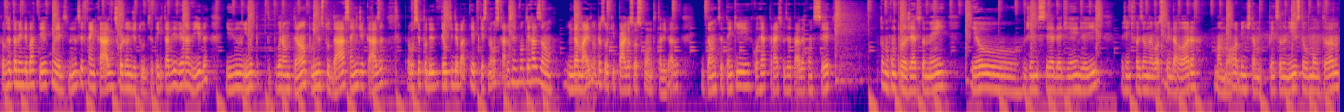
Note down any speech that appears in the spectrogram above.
para você também debater com eles. Não é você ficar em casa discordando de tudo. Você tem que estar tá vivendo a vida, indo, indo procurar um trampo, indo estudar, saindo de casa para você poder ter o que debater, porque senão os caras sempre vão ter razão. Ainda mais uma pessoa que paga suas contas, tá ligado? Então você tem que correr atrás, fazer a parada acontecer. Estamos com um projeto também. Eu, o GMC, a Dead End aí, a gente fazer um negócio bem da hora uma mob, a gente está pensando nisso, estamos montando,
